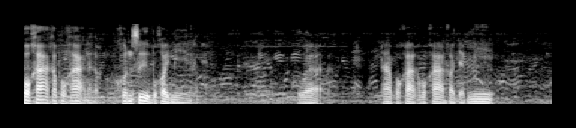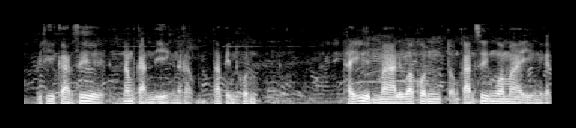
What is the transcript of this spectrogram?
พ่อค้าครับพ่อค้านะครับ คนซื้อบ่ค่อยมีนะครับเพราะว่าถ้าพ่อค้ากับพ่อค้าเขาจะมีวิธีการซื้อนำกันเองนะครับ ถ้าเป็นคนไทยอื่นมาหรือว่าคนต้องการซื้องัวมาเองนี่ก็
